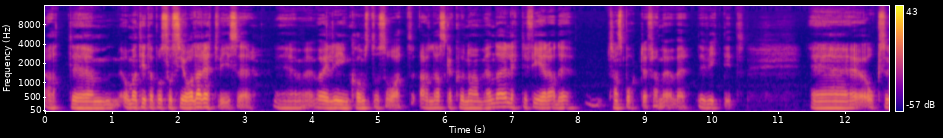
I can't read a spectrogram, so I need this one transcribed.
Att ehm, om man tittar på sociala rättvisor vad gäller inkomst och så att alla ska kunna använda elektrifierade transporter framöver. Det är viktigt. Eh, också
